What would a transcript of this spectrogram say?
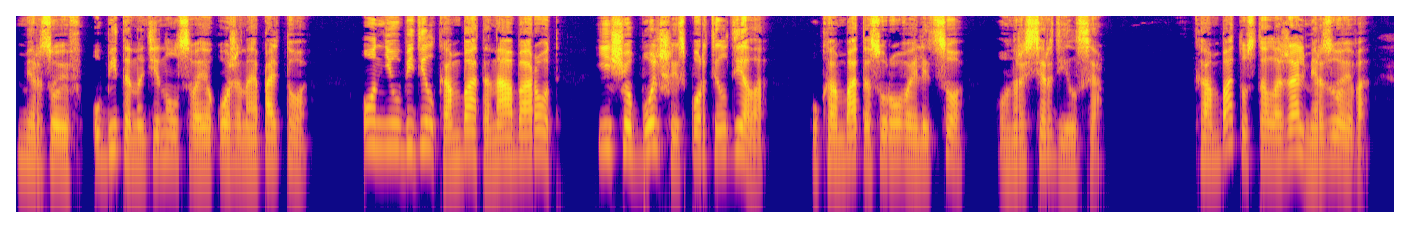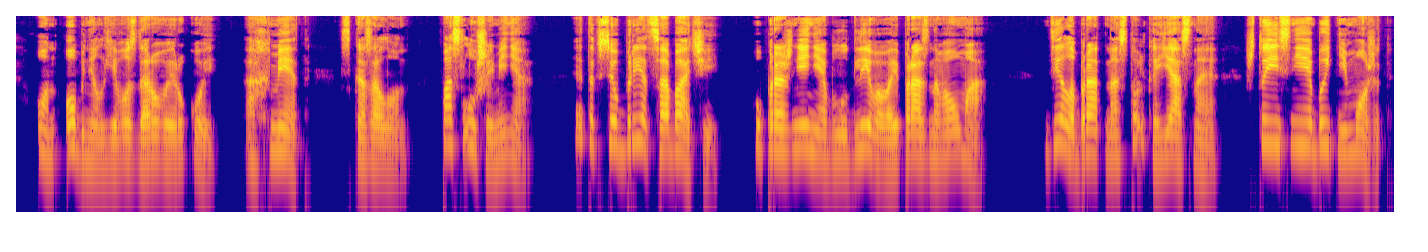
Мерзоев убито натянул свое кожаное пальто. Он не убедил комбата, наоборот, еще больше испортил дело. У комбата суровое лицо, он рассердился. Комбату стало жаль Мерзоева. Он обнял его здоровой рукой. «Ахмед», — сказал он, — «послушай меня. Это все бред собачий, упражнение блудливого и праздного ума. Дело, брат, настолько ясное, что яснее быть не может.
